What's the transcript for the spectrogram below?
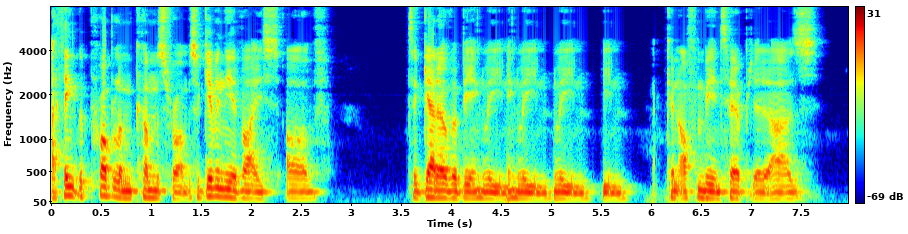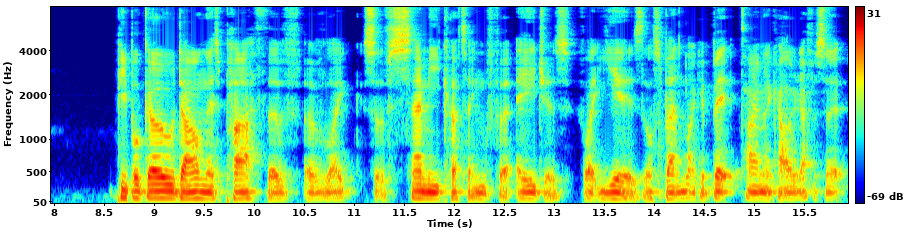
i think the problem comes from so giving the advice of to get over being lean lean lean lean can often be interpreted as people go down this path of of like sort of semi cutting for ages for like years they'll spend like a bit time in a calorie deficit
